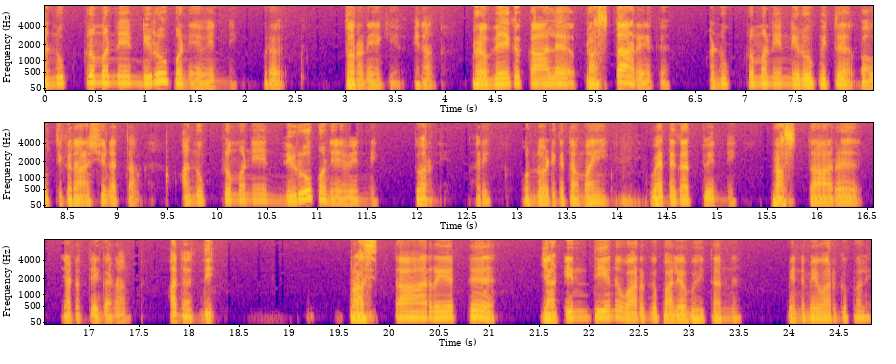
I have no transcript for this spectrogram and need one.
අනුක්‍රමණය නිරූපණය වෙන්නේ තොරණය කියලා. එහෙනම් ප්‍රවේග කාල ප්‍රස්ථාරයක අනුක්‍රමණයෙන් නිරූපිත භෞතික රාශිය නැත්තම් අනුක්‍රමණයෙන් නිරූපණය වෙන්නේ තොරණය. හරි? ඔන්න ඔය ටික තමයි වැදගත් වෙන්නේ ප්‍රස්ථාර යටතේ ගණන් අදද්දි. ප්‍රස්ථාරයට යටින් තියෙන වර්ගඵලය ඔබ හිතන්න මෙන්න මේ වර්ගඵලය.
